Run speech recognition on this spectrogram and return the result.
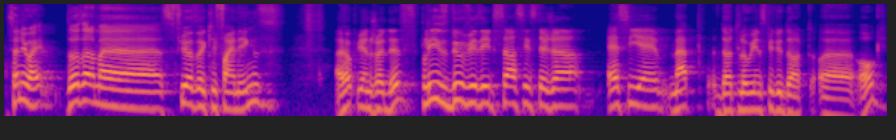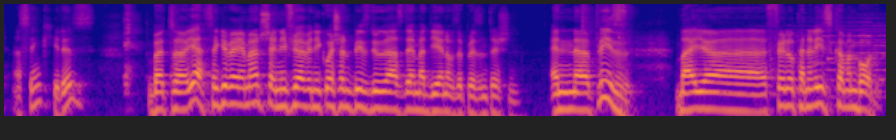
So anyway, those are my few other key findings. I hope you enjoyed this. Please do visit Southeast Asia seamap.lowyinstitute.org, I think it is. But uh, yeah, thank you very much. And if you have any questions, please do ask them at the end of the presentation. And uh, please, my uh, fellow panelists come on board.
